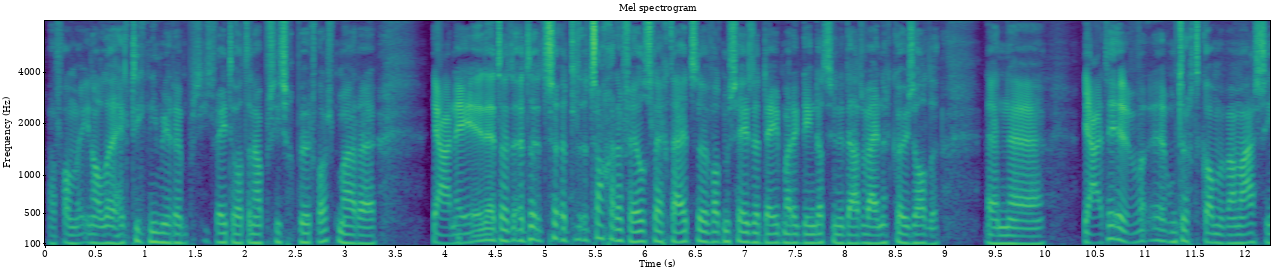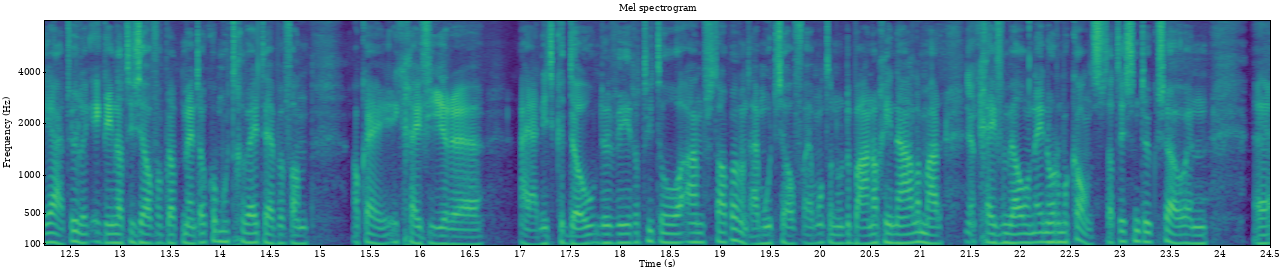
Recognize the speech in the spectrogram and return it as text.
Waarvan we in alle hectiek niet meer precies weten wat er nou precies gebeurd was. Maar uh, ja, nee, het, het, het, het, zag er even heel slecht uit uh, wat Mercedes dat deed. Maar ik denk dat ze inderdaad weinig keuze hadden. En uh, ja, om terug te komen bij Maas, ja, natuurlijk. Ik denk dat hij zelf op dat moment ook al moet geweten hebben van... Oké, ik geef hier, nou ja, niet cadeau de wereldtitel aanstappen. Want hij moet zelf Hamilton op de baan nog inhalen. Maar ja. ik geef hem wel een enorme kans. Dat is natuurlijk zo. En uh,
